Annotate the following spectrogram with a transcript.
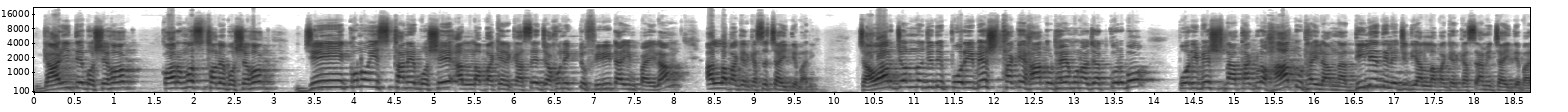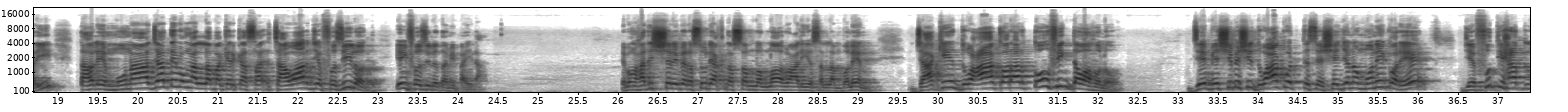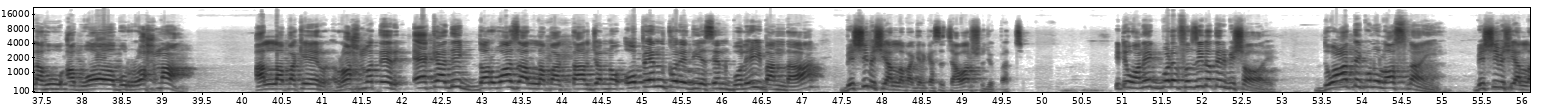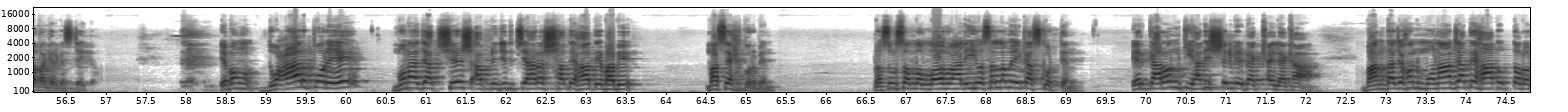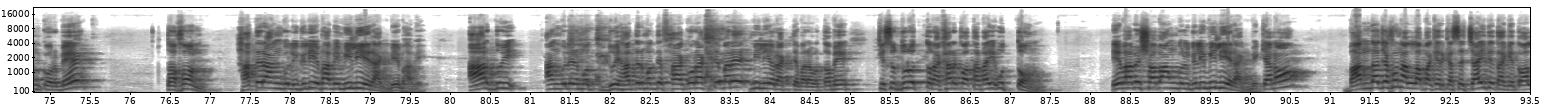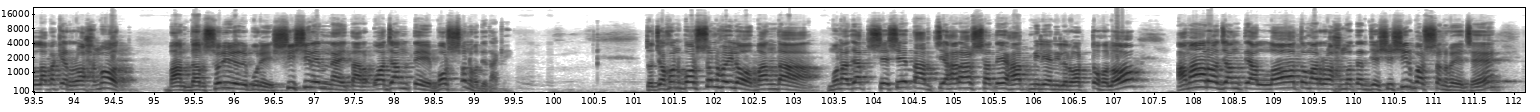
গাড়িতে বসে হোক, কর্মস্থলে বসে হোক যে কোনো স্থানে বসে আল্লাহ পাকের কাছে যখন একটু ফ্রি টাইম পাইলাম, আল্লাহ পাকের কাছে চাইতে পারি। চাওয়ার জন্য যদি পরিবেশ থাকে, হাত উঠাই মোনাজাত করব। পরিবেশ না থাকলেও হাত উঠাইলাম না, দিলে দিলে যদি আল্লাহ পাকের কাছে আমি চাইতে পারি, তাহলে মোনাজাত এবং আল্লাহ পাকের কাছে চাওয়ার যে ফজিলত, এই ফজিলত আমি পাইলাম। এবং হাদিস শরীফে রসুল আকদর সাল্লাহ আলী সাল্লাম বলেন, যাকে দোয়া করার তৌফিক দেওয়া হলো যে বেশি বেশি দোয়া করতেছে, সে যেন মনে করে যে ফুতিহাত লাহু আবুর রহমা। আল্লাহ পাকের রহমতের একাধিক দরওয়াজা আল্লাহ পাক তার জন্য ওপেন করে দিয়েছেন বলেই বান্দা বেশি বেশি আল্লাহ পাকের কাছে চাওয়ার সুযোগ পাচ্ছে। এটা অনেক বড় ফজিলতের বিষয়। দোয়াতে কোনো লস নাই, বেশি বেশি আল্লাহ পাকের কাছে চাইতে এবং দোয়ার পরে মোনাজাত শেষ, আপনি যদি চেহারার সাথে হাত এভাবে মাসেহ করবেন। রসুল সাল্লাহ আলী ওসাল্লামও এই কাজ করতেন। এর কারণ কি? হাদিস শরীফের ব্যাখ্যায় লেখা, বান্দা যখন মোনাজাতে হাত উত্তোলন করবে, তখন হাতের আঙ্গুলিগুলি এভাবে মিলিয়ে রাখবে, এভাবে। আর দুই আঙ্গুলের মধ্যে, দুই হাতের মধ্যে ফাঁকও রাখতে পারে, মিলিয়েও রাখতে পারে। তবে কিছু দূরত্ব রাখার কথাটাই উত্তম। এভাবে সব আঙ্গুলগুলি মিলিয়ে রাখবে। কেন? বান্দা যখন আল্লাহ পাকের কাছে চাইতে থাকে, তো আল্লাহ পাকের রহমত বান্দার শরীরের উপরে শিশিরের ন্যায় তার অজান্তে বর্ষণ হতে থাকে। তো যখন বর্ষণ হইল, বান্দা মোনাজাত শেষে তার চেহারার সাথে হাত মিলিয়ে নিলের অর্থ হলো, আমার অজান্তে আল্লাহ তোমার রহমতের যে শিশির বর্ষণ হয়েছে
